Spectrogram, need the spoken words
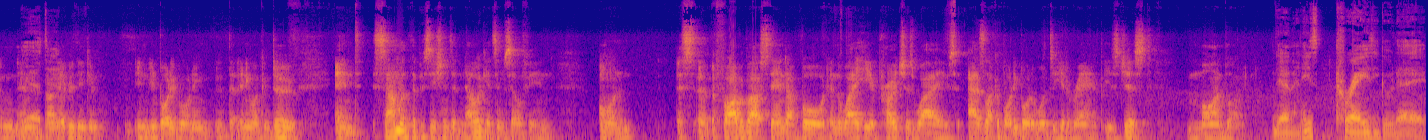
and, and Yeah, done everything in, in in bodyboarding that anyone can do, and some of the positions that Noah gets himself in on. a fiberglass stand-up board and the way he approaches waves as like a bodyboarder would to hit a ramp is just mind-blowing yeah, man, he's crazy good. Hey,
